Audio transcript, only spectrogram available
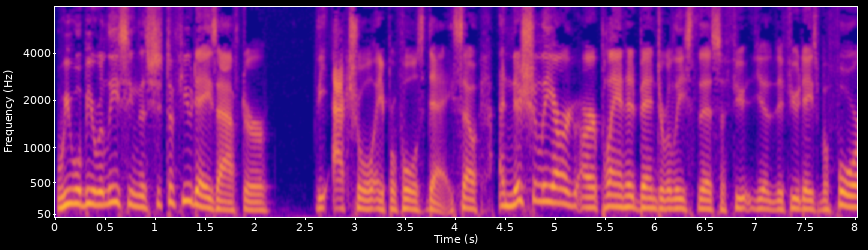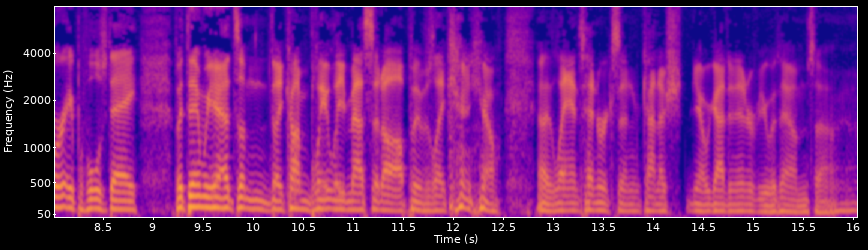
we will be releasing this just a few days after the actual April Fool's Day. So initially, our our plan had been to release this a few you know, the few days before April Fool's Day, but then we had something like completely mess it up. It was like you know uh, Lance Henriksen kind of sh- you know we got an interview with him, so. yeah.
